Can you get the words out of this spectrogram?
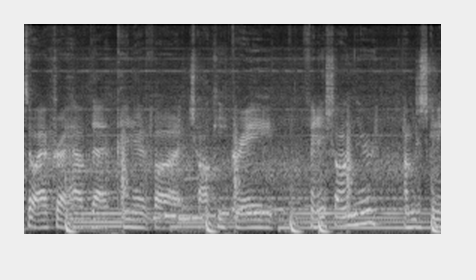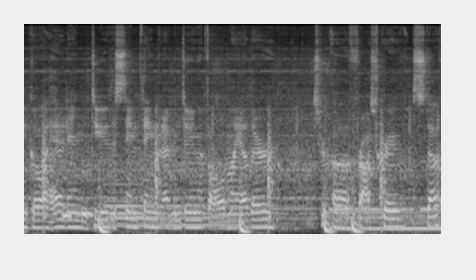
So after I have that kind of uh, chalky gray finish on there, I'm just gonna go ahead and do the same thing that I've been doing with all of my other uh, Frostgrave stuff.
